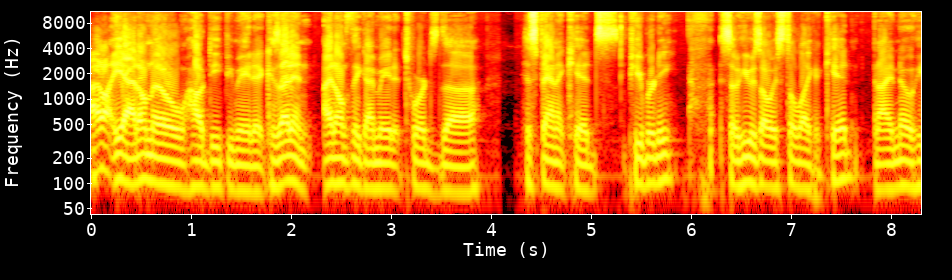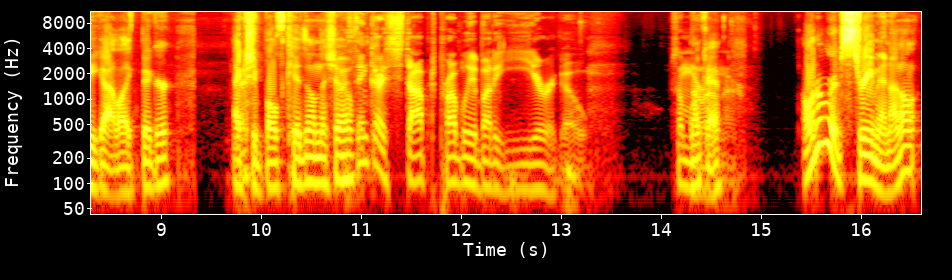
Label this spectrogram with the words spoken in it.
I don't. Yeah, I don't know how deep you made it because I didn't. I don't think I made it towards the Hispanic kid's puberty. So he was always still like a kid, and I know he got like bigger. Actually, both kids on the show? I think I stopped probably about a year ago, somewhere Okay. I wonder where it's streaming. I don't.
